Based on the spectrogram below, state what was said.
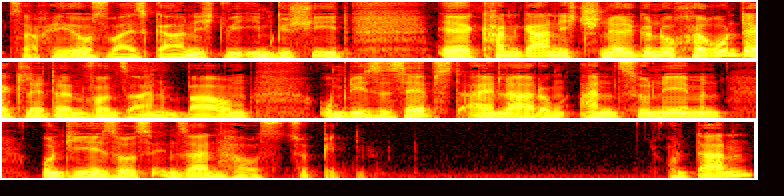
Zachäus weiß gar nicht, wie ihm geschieht. Er kann gar nicht schnell genug herunterklettern von seinem Baum, um diese Selbsteinladung anzunehmen und Jesus in sein Haus zu bitten. Und dann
